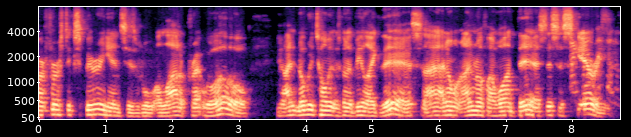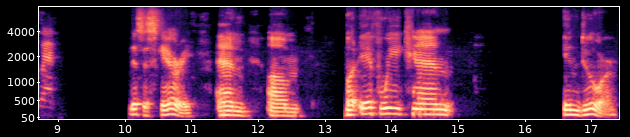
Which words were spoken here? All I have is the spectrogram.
our first experience is a lot of pre- whoa. You know, I, nobody told me it was going to be like this. I, I don't. I don't know if I want this. This is scary. This is scary. And um, but if we can endure,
